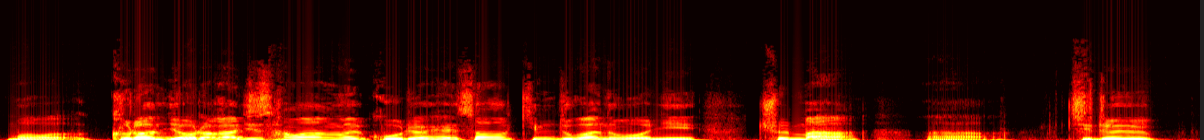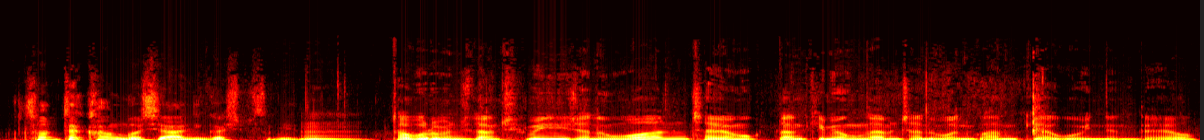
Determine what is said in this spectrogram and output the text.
뭐 그런 여러 가지 상황을 고려해서 김두관 의원이 출마 아, 지를 선택한 것이 아닌가 싶습니다. 음, 더불어민주당 최민희 전 의원, 자유한국당 김영남 전 의원과 함께하고 있는데요.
